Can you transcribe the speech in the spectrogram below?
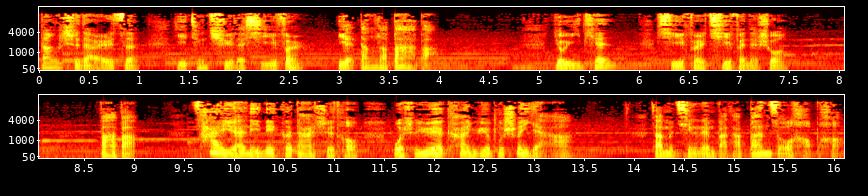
当时的儿子已经娶了媳妇儿，也当了爸爸。有一天，媳妇儿气愤地说：“爸爸，菜园里那颗大石头，我是越看越不顺眼啊，咱们请人把它搬走好不好？”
